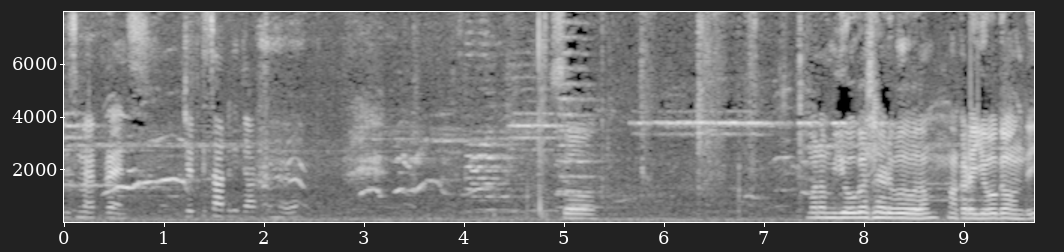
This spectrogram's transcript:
దిస్ మై ఫ్రెండ్స్ చెట్టు సాటుకి చేస్తున్నారు సో మనం యోగా సైడ్ పోదాం. అక్కడ యోగా ఉంది.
